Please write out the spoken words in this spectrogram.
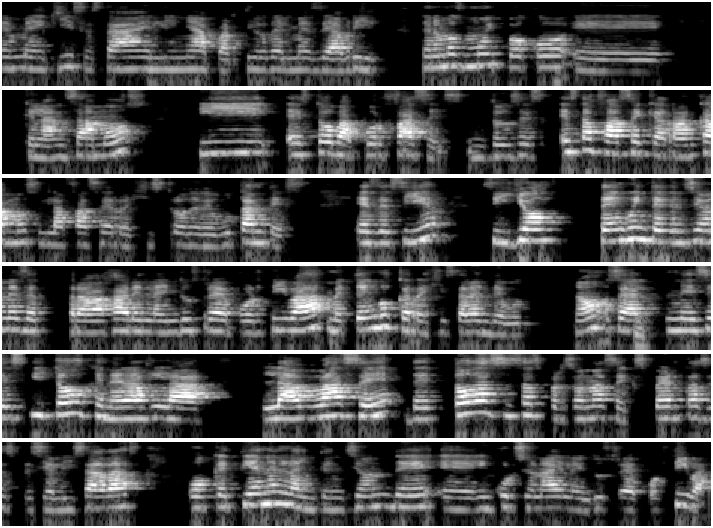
MX está en línea a partir del mes de abril. Tenemos muy poco eh, que lanzamos y esto va por fases. Entonces, esta fase que arrancamos es la fase de registro de debutantes. Es decir, si yo tengo intenciones de trabajar en la industria deportiva, me tengo que registrar en debut. ¿no? O sea, necesito generar la, base de todas esas personas expertas, especializadas o que tienen la intención de eh, incursionar en la industria deportiva.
